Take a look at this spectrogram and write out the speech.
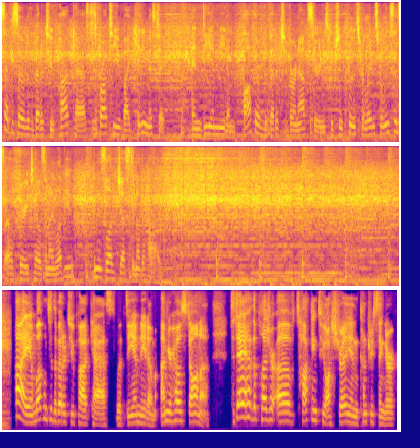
This episode of the Better Two podcast is brought to you by Kitty Mystic and DM Needom, author of the Better To Burnout series, which includes her latest releases of Fairy Tales and I Love You and Is Love Just Another High. Hi, and welcome to the Better Two podcast with DM Needom. I'm your host, Donna. Today I have the pleasure of talking to Australian country singer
